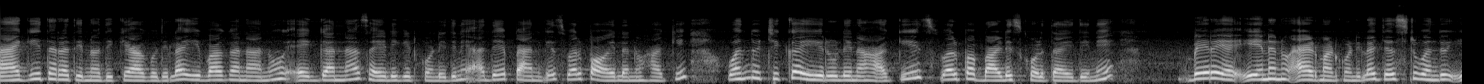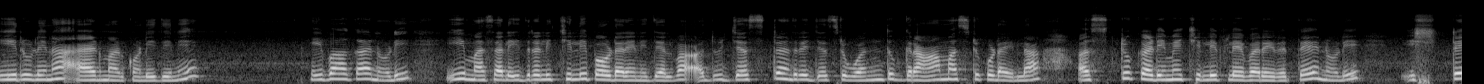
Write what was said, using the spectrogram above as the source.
ಮ್ಯಾಗಿ ಥರ ತಿನ್ನೋದಕ್ಕೆ ಆಗೋದಿಲ್ಲ. ಇವಾಗ ನಾನು ಎಗ್ಗನ್ನು ಸೈಡಿಗೆ ಇಟ್ಕೊಂಡಿದ್ದೀನಿ. ಅದೇ ಪ್ಯಾನ್ಗೆ ಸ್ವಲ್ಪ ಆಯಿಲನ್ನು ಹಾಕಿ, ಒಂದು ಚಿಕ್ಕ ಈರುಳ್ಳಿನ ಹಾಕಿ ಸ್ವಲ್ಪ ಬಾಡಿಸ್ಕೊಳ್ತಾ ಇದ್ದೀನಿ. ಬೇರೆ ಏನನ್ನು ಆ್ಯಡ್ ಮಾಡ್ಕೊಂಡಿಲ್ಲ, ಜಸ್ಟ್ ಒಂದು ಈರುಳ್ಳಿನ ಆ್ಯಡ್ ಮಾಡ್ಕೊಂಡಿದ್ದೀನಿ. ಇವಾಗ ನೋಡಿ ಈ ಮಸಾಲೆ, ಇದರಲ್ಲಿ ಚಿಲ್ಲಿ ಪೌಡರ್ ಏನಿದೆ ಅಲ್ವಾ? ಅದು ಜಸ್ಟ್ ಅಂದರೆ ಜಸ್ಟ್ ಒಂದು ಗ್ರಾಮ್ ಅಷ್ಟು ಕೂಡ ಇಲ್ಲ. ಅಷ್ಟು ಕಡಿಮೆ ಚಿಲ್ಲಿ ಫ್ಲೇವರ್ ಇರುತ್ತೆ. ನೋಡಿ ಇಷ್ಟೇ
